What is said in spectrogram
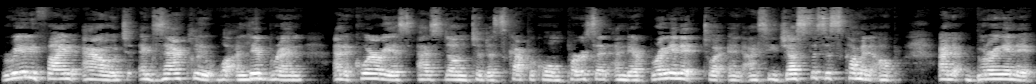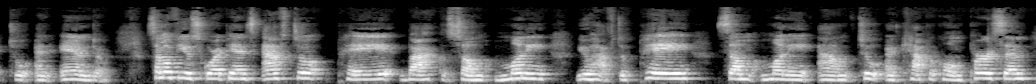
really find out exactly what a Libran and Aquarius has done to this Capricorn person and they're bringing it to an end. I see justice is coming up and bringing it to an end. Some of you Scorpions have to pay back some money. You have to pay some money um, to a Capricorn person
